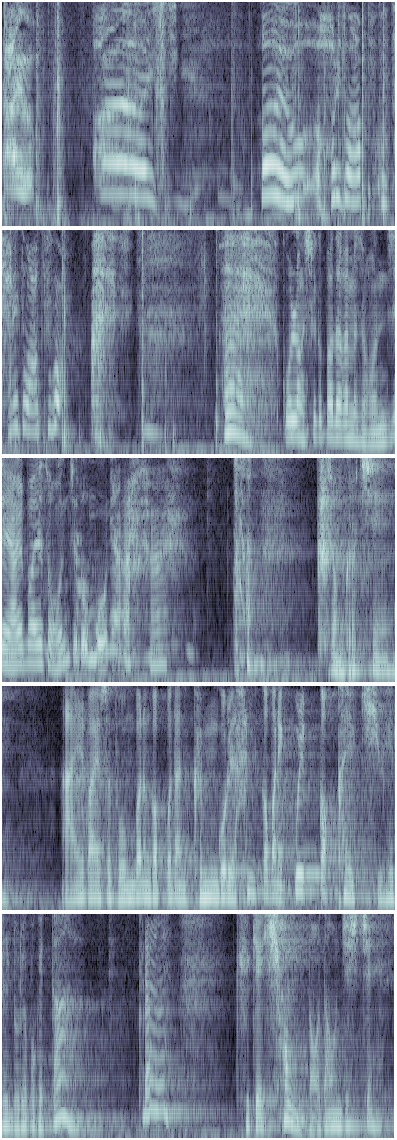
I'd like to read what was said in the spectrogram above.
아유, 아이씨. 아유, 허리도 아프고 다리도 아프고. 아, 아 꼴랑 시급 받아가면서 언제 알바해서 언제 돈 모으냐. 아. 그럼 그렇지. 알바에서 돈 버는 것보단 금고를 한꺼번에 꿀꺽할 기회를 노려보겠다? 그래. 그게 형 너다운 짓이지.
